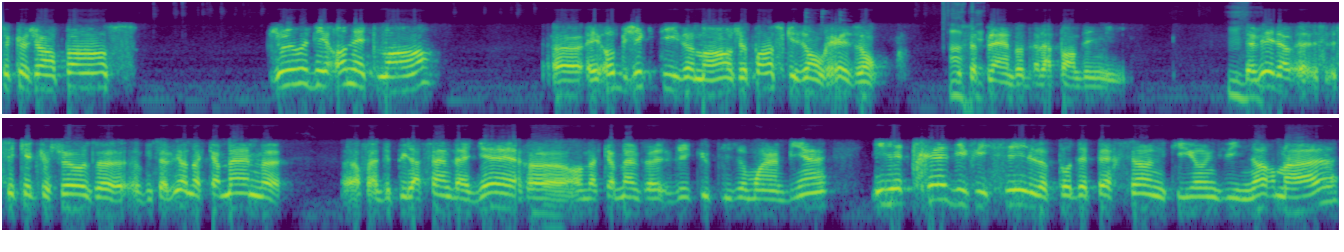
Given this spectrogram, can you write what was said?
Ce que j'en pense, je vais vous dire honnêtement, euh, et objectivement, je pense qu'ils ont raison de se plaindre de la pandémie. Vous mhm. savez, euh, c'est quelque chose, euh, vous savez, on a quand même, enfin, depuis la fin de la guerre, on a quand même vécu plus ou moins bien. Il est très difficile pour des personnes qui ont une vie normale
